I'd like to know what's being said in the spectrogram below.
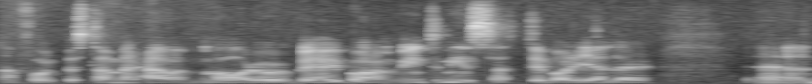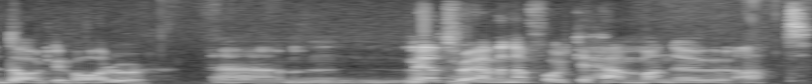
när folk bestämmer här varor. Vi har ju bara, inte minst sett det vad det gäller eh, dagligvaror. Men jag tror mm. även när folk är hemma nu att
